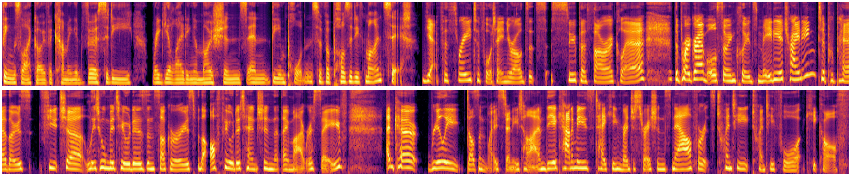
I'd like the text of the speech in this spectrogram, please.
things like overcoming adversity, regulating emotions, and the importance of a positive mindset. Yeah, for 3 to 14 year olds olds. It's super thorough, Claire. The program also includes media training to prepare those future little Matildas and Socceroos for the off field attention that they might receive. And Kerr really doesn't waste any time. The Academy's taking registrations now for its 2024 kickoff.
